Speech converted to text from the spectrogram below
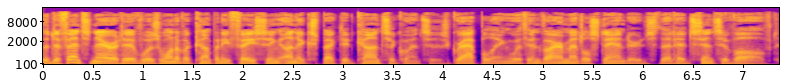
The defense narrative was one of a company facing unexpected consequences, grappling with environmental standards that had since evolved.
